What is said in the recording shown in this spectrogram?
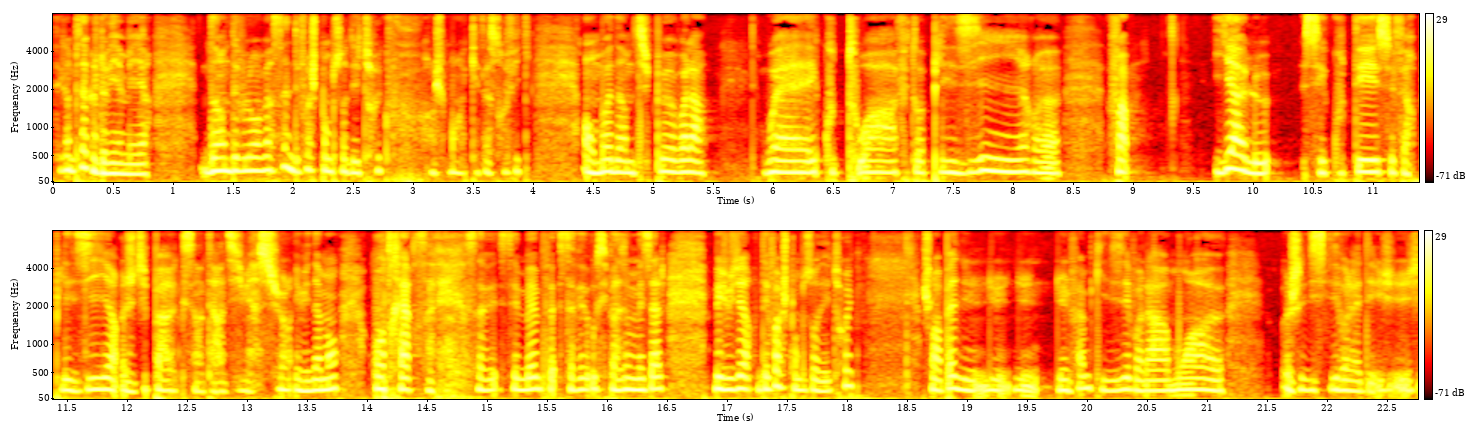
C'est comme ça que je deviens meilleur. Dans le développement personnel, des fois, je tombe sur des trucs franchement catastrophiques. En mode un petit peu, voilà, ouais, écoute-toi, fais-toi plaisir. Euh, enfin, il y a le s'écouter, se faire plaisir. Je dis pas que c'est interdit, bien sûr, évidemment. Au contraire, ça fait, ça fait, c'est même, ça fait aussi passer mon message. Mais je veux dire, des fois, je tombe sur des trucs. Je me rappelle d'une femme qui disait, voilà, moi, euh, j'ai décidé, voilà, je,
